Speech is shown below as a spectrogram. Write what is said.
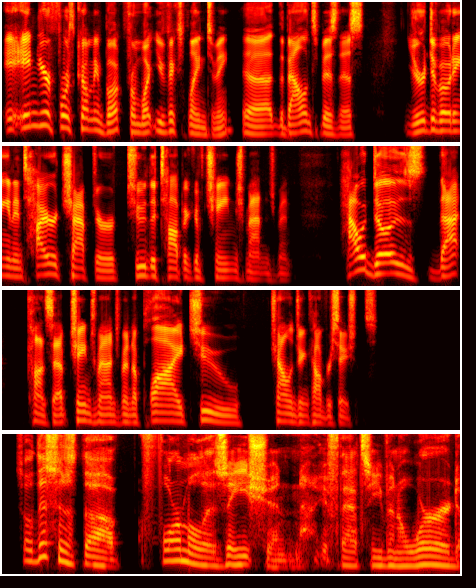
In your forthcoming book, from what you've explained to me, uh, The Balance Business, you're devoting an entire chapter to the topic of change management. How does that concept, change management, apply to challenging conversations? So, this is the formalization, if that's even a word.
